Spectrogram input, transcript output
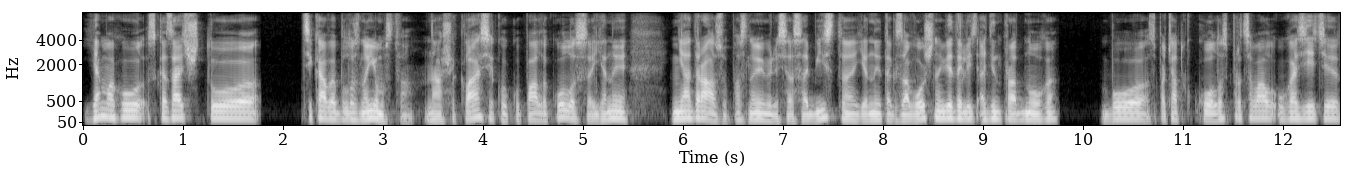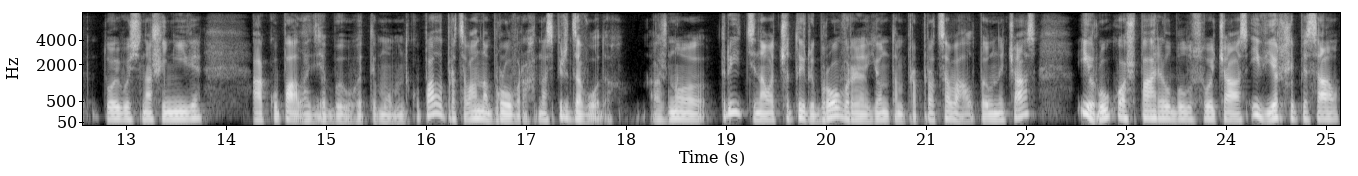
Я магу сказаць, што цікавае было знаёмства наша класіку купалы коласа яны не адразу пазнаёміліся асабіста яны так завочна ведалі адзін пра аднога бо спачатку колас працаваў у газеце той вось нашай ніве а купала дзе быў гэты момант купала працаваў на броварах на спиртзаводах. Ажно тры ці нават чатыры бровары ён там прапрацаваў пэўны час і руку ашпарил был у свой час і вершы пісаў.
